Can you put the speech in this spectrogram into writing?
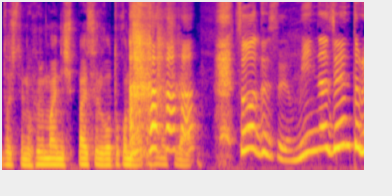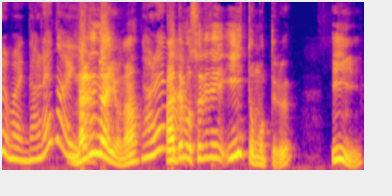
としての振る舞いに失敗する男の話が そうですよ。みんなジェントルマンになれないよ。なれないよな。なれないあでもそれでいいと思ってる？いい？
